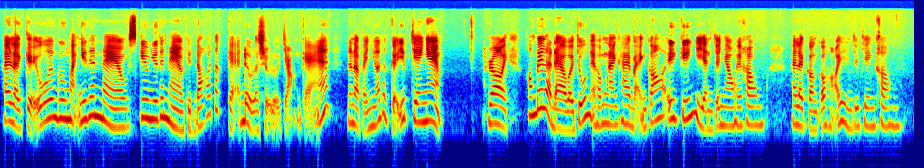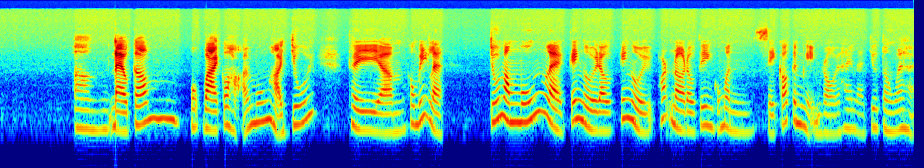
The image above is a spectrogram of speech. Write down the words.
hay là kiểu gương mặt như thế nào skill như thế nào thì đó tất cả đều là sự lựa chọn cả. Nên là phải nhớ thật kỹ giúp trang nha. Rồi không biết là đào và chúa ngày hôm nay hai bạn có ý kiến gì dành cho nhau hay không? Hay là còn câu hỏi gì dành cho trang không? Ờ, đào có một vài câu hỏi muốn hỏi chuối thì um, không biết là chuối mong muốn là cái người đầu cái người partner đầu tiên của mình sẽ có kinh nghiệm rồi hay là chưa từng quan hệ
